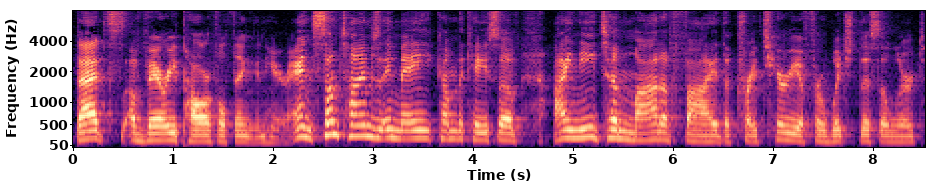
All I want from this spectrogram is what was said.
That's a very powerful thing in here. And sometimes it may come the case of I need to modify the criteria for which this alert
